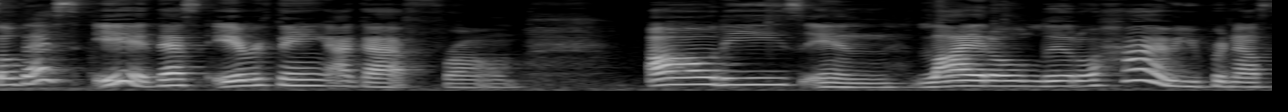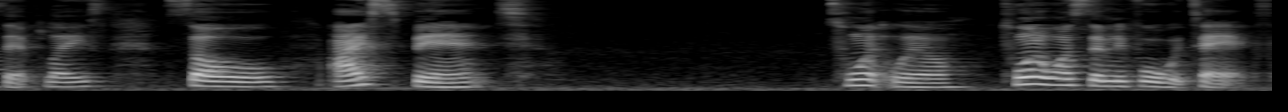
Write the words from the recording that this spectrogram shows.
So that's it. That's everything I got from Aldi's and Lido, Little, however you pronounce that place. So I spent 20, well, 21.74 with tax.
